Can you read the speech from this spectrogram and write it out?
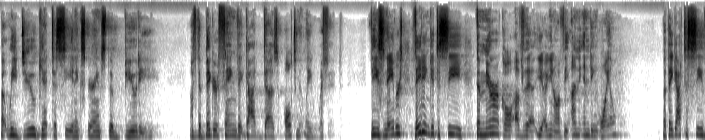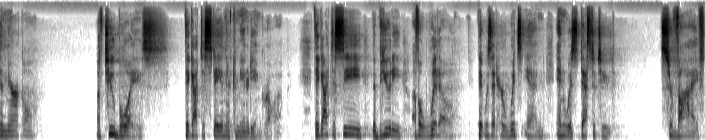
but we do get to see and experience the beauty of the bigger thing that God does ultimately with it. These neighbors, they didn't get to see the miracle of the, you know, of the unending oil, but they got to see the miracle of two boys that got to stay in their community and grow up. They got to see the beauty of a widow that was at her wits' end and was destitute survive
